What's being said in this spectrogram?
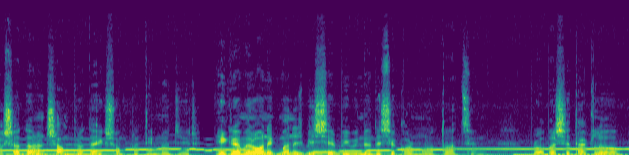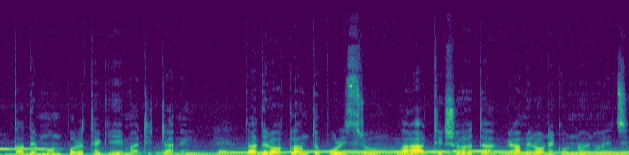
অসাধারণ সাম্প্রদায়িক সম্প্রীতির নজির। এই গ্রামের অনেক মানুষ বিশ্বের বিভিন্ন দেশে কর্মরত আছেন। প্রবাসে থাকলেও তাদের মন পড়ে থাকে এই মাটির টানে। তাদের অক্লান্ত পরিশ্রম আর আর্থিক সহায়তা গ্রামের অনেক উন্নয়ন হয়েছে।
